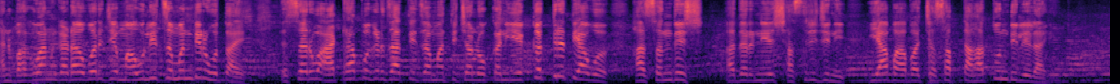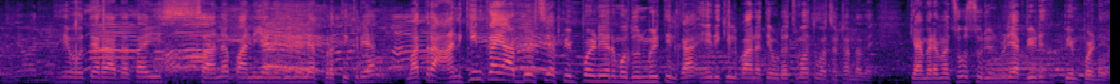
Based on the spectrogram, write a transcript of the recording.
आणि भगवानगडावर जे माऊलीचं मंदिर होत आहे ते सर्व अठरा पगड जाती जमातीच्या लोकांनी एकत्रित यावं हा संदेश आदरणीय शास्त्रीजींनी या बाबाच्या सप्ताहातून दिलेला आहे. हे होते राधाताई. सानपाणी यांनी दिलेल्या प्रतिक्रिया. मात्र आणखीन काही अपडेट्स या पिंपळनेरमधून मिळतील का? हे देखील पाहणं तेवढंच महत्त्वाचं ठरणार आहे. Cameraman so Surya media Beed Pimpalner.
